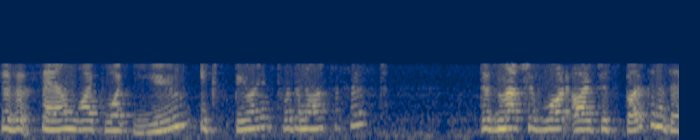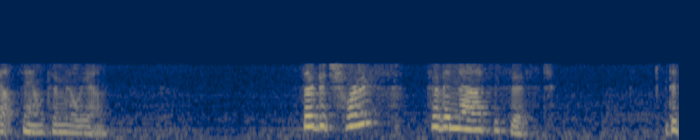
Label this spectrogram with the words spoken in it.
Does it sound like what you experienced with a narcissist? Does much of what I've just spoken about sound familiar? So, the truth for the narcissist the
